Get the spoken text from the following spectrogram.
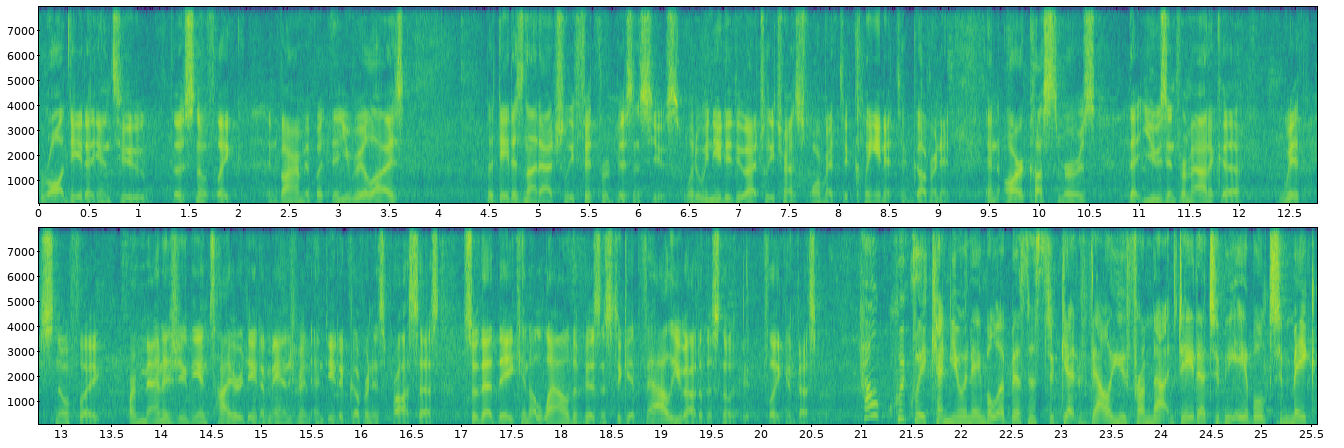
raw data into the Snowflake environment, but then you realize the data is not actually fit for business use. What do we need to do to actually transform it, to clean it, to govern it? And our customers that use Informatica with Snowflake are managing the entire data management and data governance process so that they can allow the business to get value out of the Snowflake investment. How quickly can you enable a business to get value from that data to be able to make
